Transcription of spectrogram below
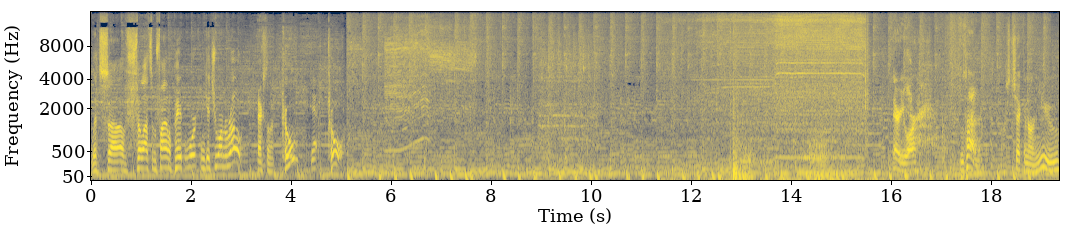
Let's uh, fill out some final paperwork and get you on the road. Excellent. Cool? Yeah. Cool. There you are. What's happening? I was checking on you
